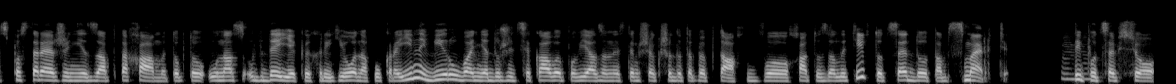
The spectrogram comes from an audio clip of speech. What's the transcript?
спостереженні за птахами. Тобто, у нас в деяких регіонах України вірування дуже цікаве пов'язане з тим, що якщо до тебе птах в хату залетів, то це до там смерті. Типу, це все.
